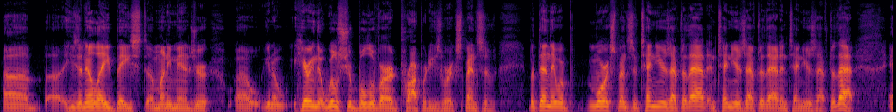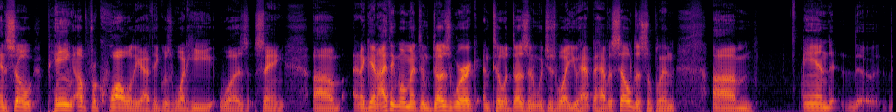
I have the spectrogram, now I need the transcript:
uh, uh, he's an LA based uh, money manager, uh, you know, hearing that Wilshire Boulevard properties were expensive, but then they were more expensive 10 years after that, and 10 years after that, and 10 years after that. And so paying up for quality, I think, was what he was saying. Um, and again, I think momentum does work until it doesn't, which is why you have to have a sell discipline. Um, and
